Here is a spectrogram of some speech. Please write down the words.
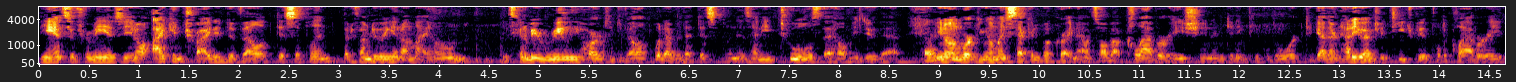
the answer for me is, you know, I can try to develop discipline, but if I'm doing it on my own, it's going to be really hard to develop whatever that discipline is. I need tools that help me do that. Okay. You know, I'm working on my second book right now. It's all about collaboration and getting people to work together and how do you actually teach people to collaborate.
